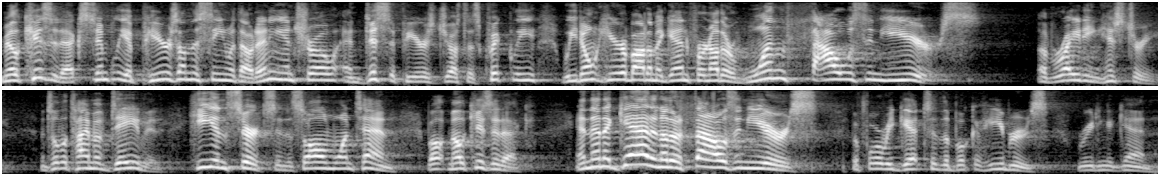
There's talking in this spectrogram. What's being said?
Melchizedek simply appears on the scene without any intro and disappears just as quickly. We don't hear about him again for another 1,000 years of writing history until the time of David. He inserts into Psalm 110 about Melchizedek. And then again, another 1,000 years before we get to the book of Hebrews, reading again.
